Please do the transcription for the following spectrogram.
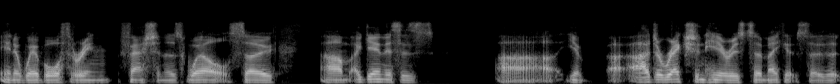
in a web authoring fashion as well. So um, again, this is uh, you know, our direction here is to make it so that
